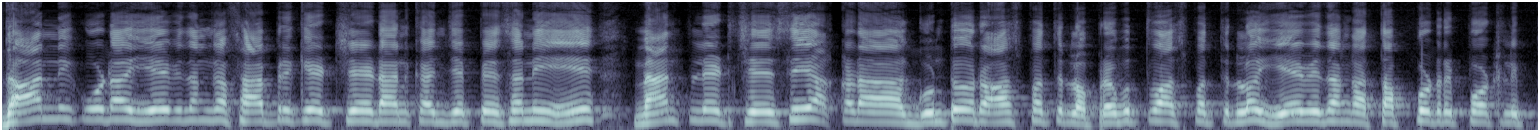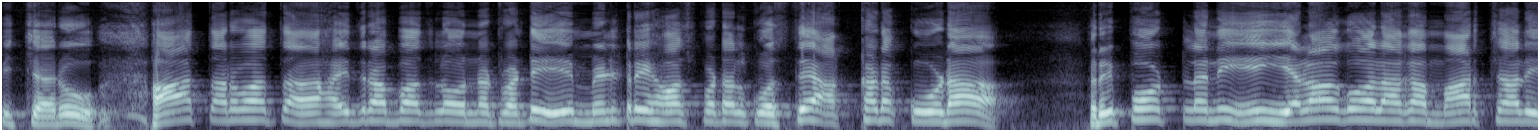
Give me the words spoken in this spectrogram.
దాన్ని కూడా ఏ విధంగా ఫ్యాబ్రికేట్ చేయడానికి అని చెప్పేసి అని మ్యాన్పులేట్ చేసి అక్కడ గుంటూరు ఆసుపత్రిలో ప్రభుత్వ ఆసుపత్రిలో ఏ విధంగా తప్పుడు రిపోర్ట్లు ఇప్పించారు. ఆ తర్వాత హైదరాబాద్లో ఉన్నటువంటి మిలిటరీ హాస్పిటల్కి వస్తే అక్కడ కూడా రిపోర్ట్లని ఎలాగో అలాగా మార్చాలి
